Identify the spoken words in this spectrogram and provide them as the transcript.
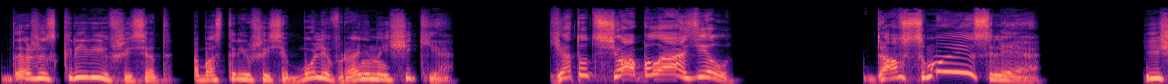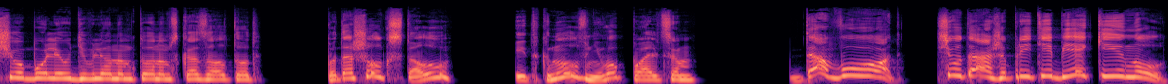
даже скривившись от обострившейся боли в раненой щеке. «Я тут все облазил!» «Да в смысле?» Еще более удивленным тоном сказал тот, подошел к столу и ткнул в него пальцем. «Да вот, сюда же при тебе кинул!»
